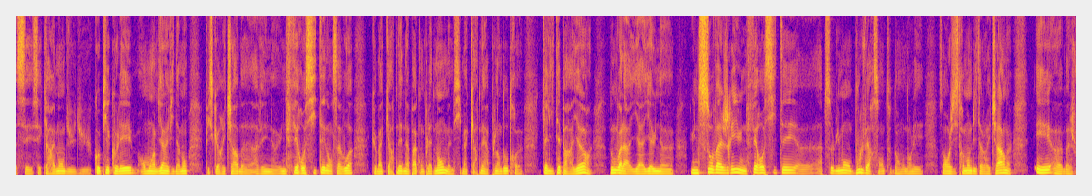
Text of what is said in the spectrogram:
c'est carrément du, copier-coller, en moins bien évidemment, puisque Richard avait une, férocité dans sa voix que McCartney n'a pas complètement, même si McCartney a plein d'autres qualités par ailleurs. Donc voilà, il y a, une, une sauvagerie, une férocité euh, absolument bouleversante dans, les enregistrements de Little Richard. Et euh, bah, je,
